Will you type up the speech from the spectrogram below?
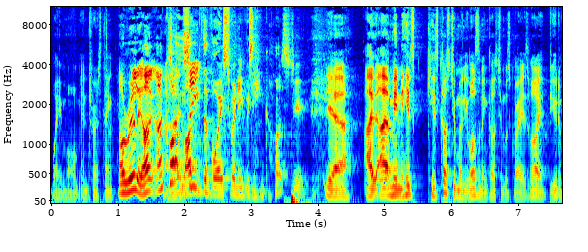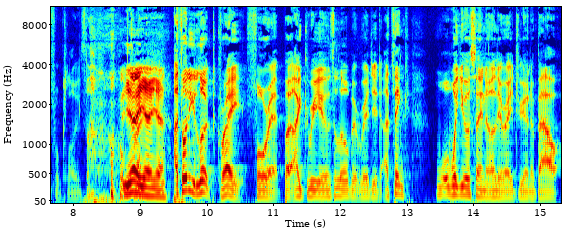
way more interesting. Oh, really? I, I I quite loved see. the voice when he was in costume. Yeah, I, I mean, his his costume when he wasn't in costume was great as well. He had beautiful clothes. The whole Yeah, time. yeah, yeah. I thought he looked great for it, but I agree it was a little bit rigid. I think what you were saying earlier, Adrian, about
